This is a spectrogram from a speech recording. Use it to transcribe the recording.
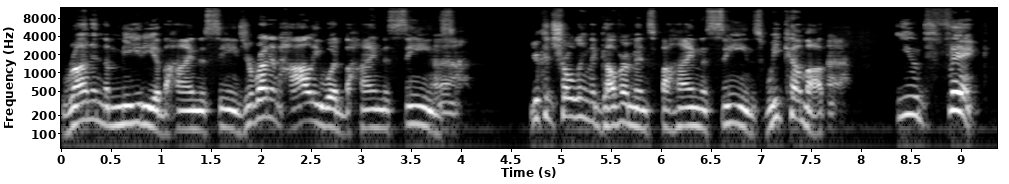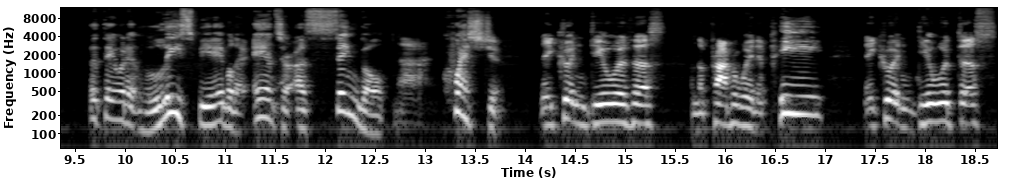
running the media behind the scenes. You're running Hollywood behind the scenes. Uh, You're controlling the governments behind the scenes. We come up, Uh. you'd think that they would at least be able to answer a single nah. question. They couldn't deal with us on the proper way to pee. They couldn't deal with us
